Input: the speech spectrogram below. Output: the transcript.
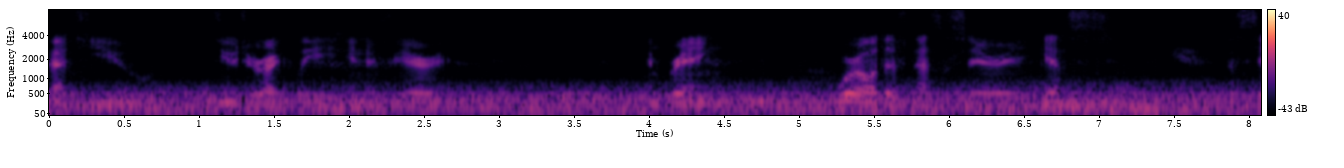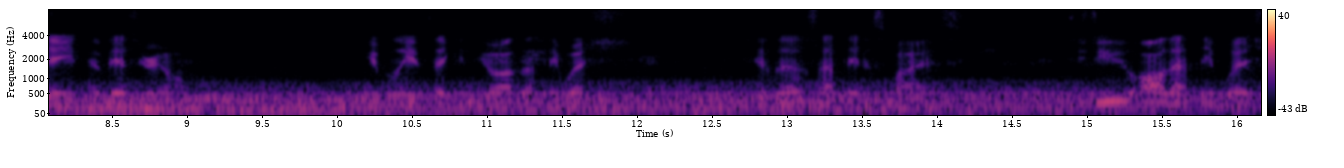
That you do directly interfere and bring the world, if necessary, against the state of Israel. We believe they can do all that they wish to those that they despise, to do all that they wish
